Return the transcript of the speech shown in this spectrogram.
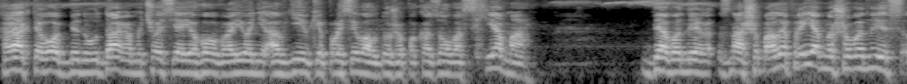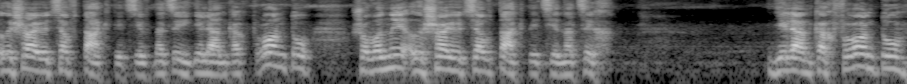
характер обміну ударами. Щось я його в районі Авдіївки просівав дуже показова схема, де вони з нашими. Але приємно, що вони лишаються в тактиці на цих ділянках фронту, що вони лишаються в тактиці на цих ділянках фронту.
